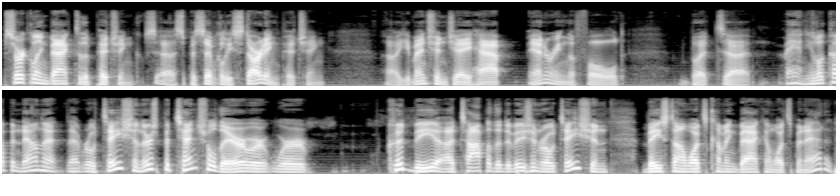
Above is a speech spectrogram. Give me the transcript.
Circling back to the pitching, uh, specifically starting pitching, uh, you mentioned Jay Happ entering the fold, but uh, man, you look up and down that, that rotation. There's potential there where, where could be a top of the division rotation based on what's coming back and what's been added.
